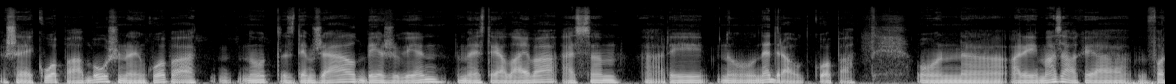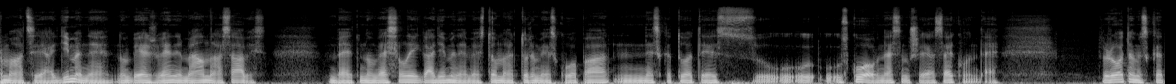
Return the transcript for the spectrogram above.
šai kopā būšanai un kopā, nu, tas, diemžēl, bieži vien mēs tajā laivā esam arī nu, nedraugi kopā. Un uh, arī mazākajā formācijā ģimenē nu, bieži vien ir melnās avis. Bet nu, veselīgā ģimenē mēs tomēr turamies kopā, neskatoties uz ko un esam šajā sekundē. Uh, Protams, ka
